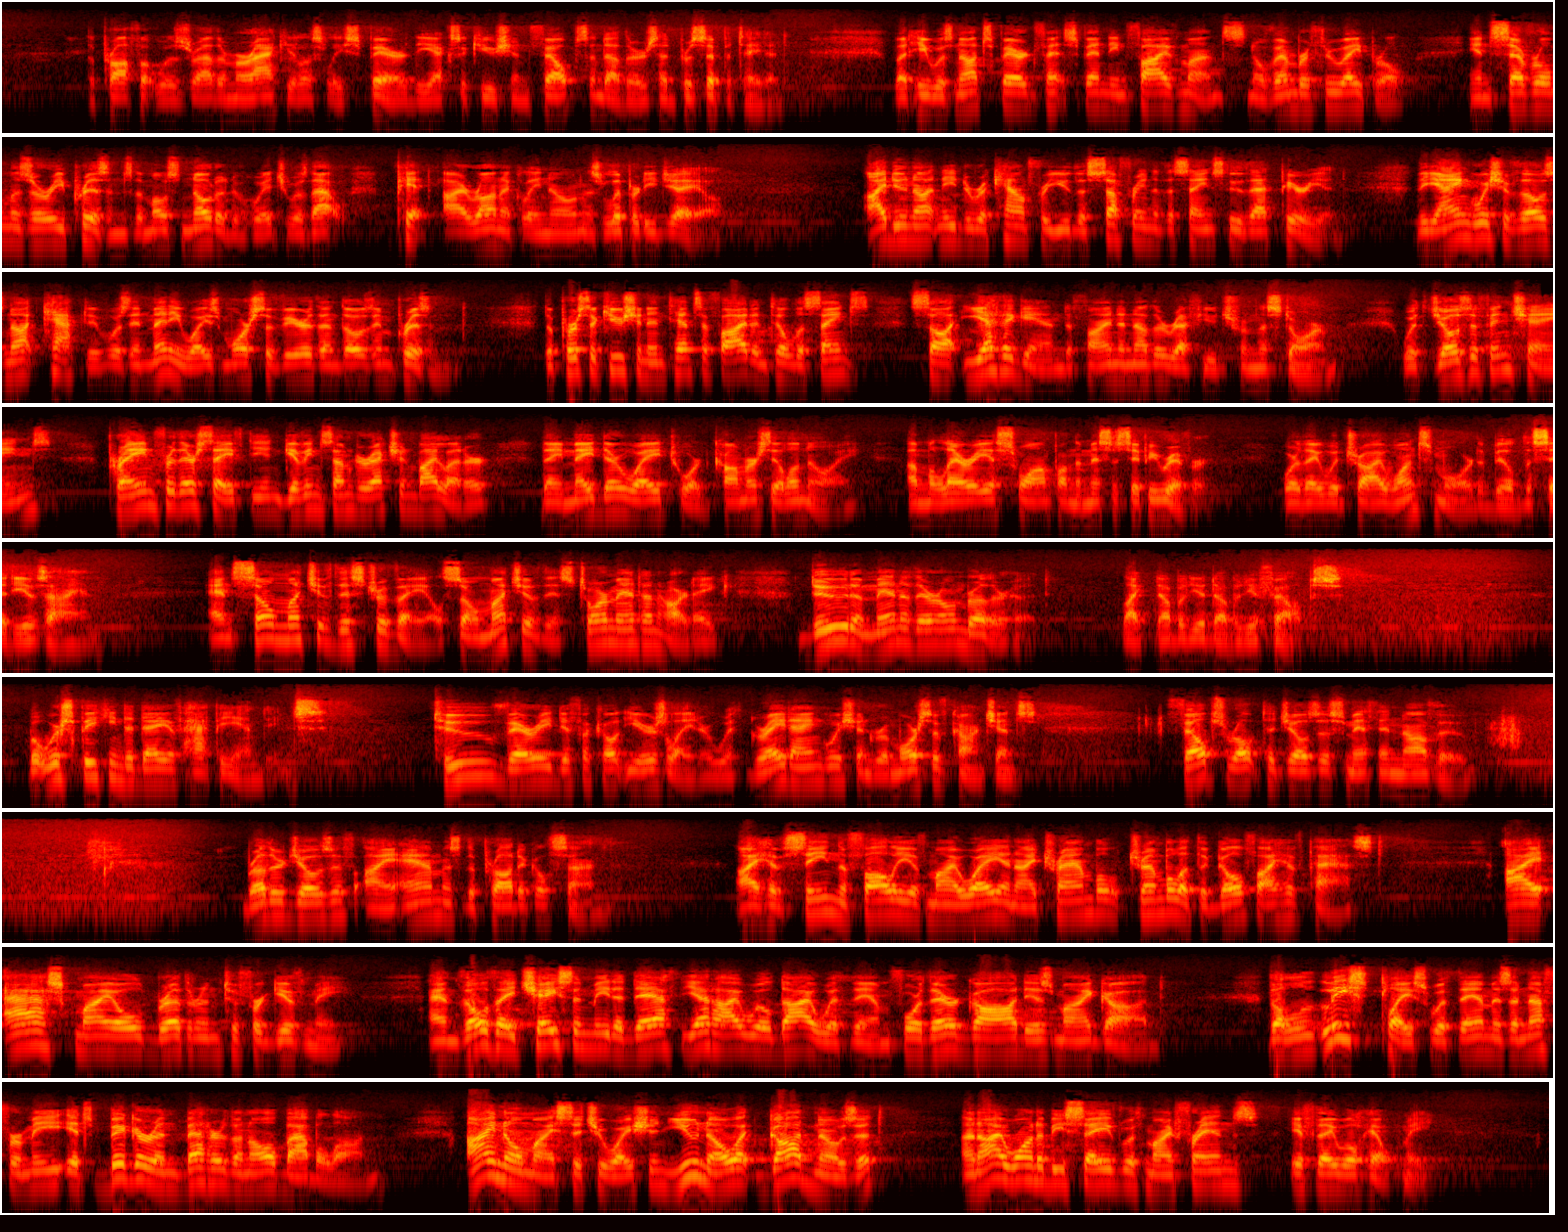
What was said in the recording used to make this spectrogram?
the prophet was rather miraculously spared the execution Phelps and others had precipitated. But he was not spared spending five months, November through April, in several Missouri prisons, the most noted of which was that pit ironically known as Liberty Jail. I do not need to recount for you the suffering of the saints through that period. The anguish of those not captive was in many ways more severe than those imprisoned. The persecution intensified until the saints sought yet again to find another refuge from the storm. With Joseph in chains, praying for their safety and giving some direction by letter, they made their way toward Commerce, Illinois, a malaria swamp on the Mississippi River, where they would try once more to build the city of Zion. And so much of this travail, so much of this torment and heartache, due to men of their own brotherhood, like W. W. Phelps. But we're speaking today of happy endings. Two very difficult years later, with great anguish and remorse of conscience, Phelps wrote to Joseph Smith in Nauvoo Brother Joseph, I am as the prodigal son. I have seen the folly of my way, and I tremble, tremble at the gulf I have passed. I ask my old brethren to forgive me. And though they chasten me to death, yet I will die with them, for their God is my God. The least place with them is enough for me. It's bigger and better than all Babylon. I know my situation. You know it. God knows it. And I want to be saved with my friends if they will help me.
